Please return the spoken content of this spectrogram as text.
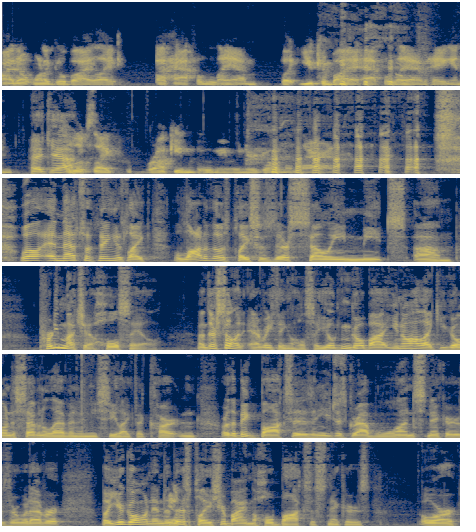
I don't want to go buy like a half a lamb, but you can buy a half a lamb hanging. Heck yeah! It looks like Rocky movie when you're going in there. And- well, and that's the thing is like a lot of those places they're selling meats. Um, pretty much at wholesale. And they're selling everything at wholesale. You can go buy, you know how like you go into 7 Eleven and you see like the carton or the big boxes and you just grab one Snickers or whatever. But you're going into yep. this place, you're buying the whole box of Snickers. Or,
